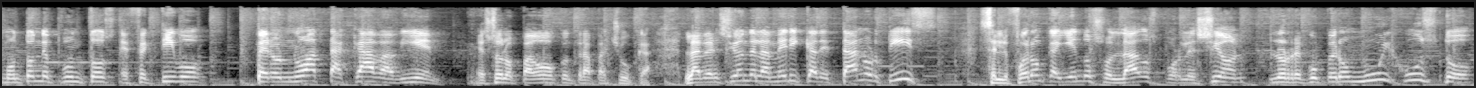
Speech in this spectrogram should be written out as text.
montón de puntos, efectivo, pero no atacaba bien. Eso lo pagó contra Pachuca. La versión del América de Tan Ortiz. Se le fueron cayendo soldados por lesión, lo recuperó muy justo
